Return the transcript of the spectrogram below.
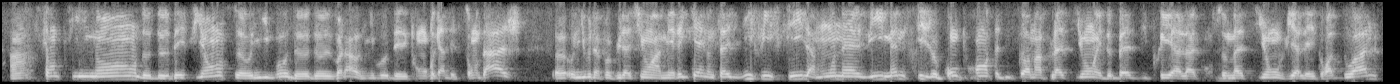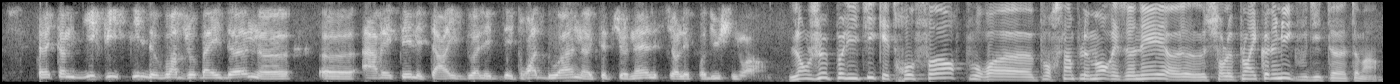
un sentiment de, de défiance au niveau de, de, voilà au niveau des quand on regarde les sondages euh, au niveau de la population américaine. Donc ça va être difficile, à mon avis, même si je comprends cette histoire d'inflation et de baisse du prix à la consommation via les droits de douane, ça va être quand même difficile de voir Joe Biden euh, euh, arrêter les tarifs des droits de douane exceptionnels sur les produits chinois. L'enjeu politique est trop fort pour, pour simplement raisonner sur le plan économique, vous dites, Thomas.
